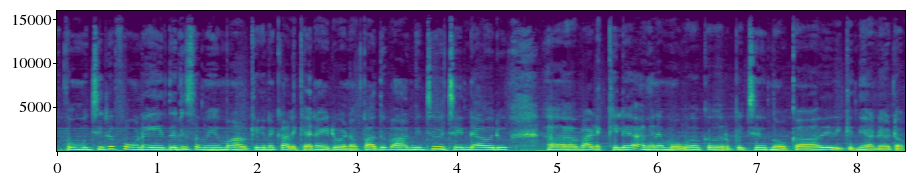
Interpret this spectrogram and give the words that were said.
ഇപ്പോൾ ഉമ്മച്ചിയുടെ ഫോൺ ഏതൊരു സമയവും ആൾക്ക് ഇങ്ങനെ കളിക്കാനായിട്ട് വേണം. അപ്പോൾ അത് വാങ്ങിച്ചു വെച്ചതിന്റെ ആ ഒരു വഴക്കിൽ അങ്ങനെ മുഖമൊക്കെ വീർപ്പിച്ച് നോക്കാതെ ഇരിക്കുന്നതാണ് കേട്ടോ.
